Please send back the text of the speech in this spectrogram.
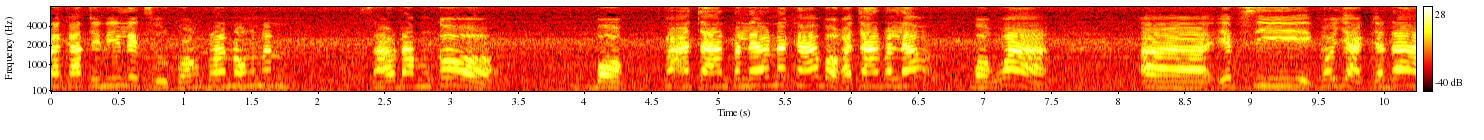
นะคะทีนี้เลขสูตรของพระน้องนั้น สาวดำก็บอกพระอาจารย์ไปแล้วนะคะ บอกอาจารย์ไปแล้ว บอกว่าเอฟซีเขาอยากจะได้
